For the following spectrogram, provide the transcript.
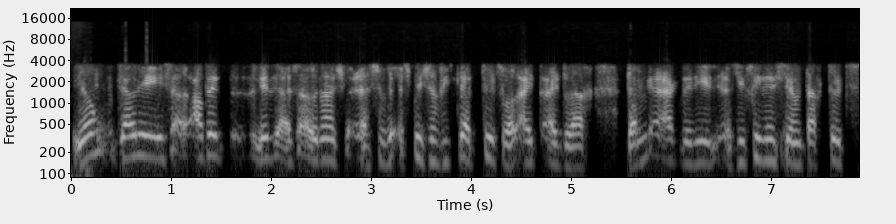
Jong, Jody is altyd weet as ou nou spesifieke toets wil uit uitlig. Dink ek dat die as die 74 toets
